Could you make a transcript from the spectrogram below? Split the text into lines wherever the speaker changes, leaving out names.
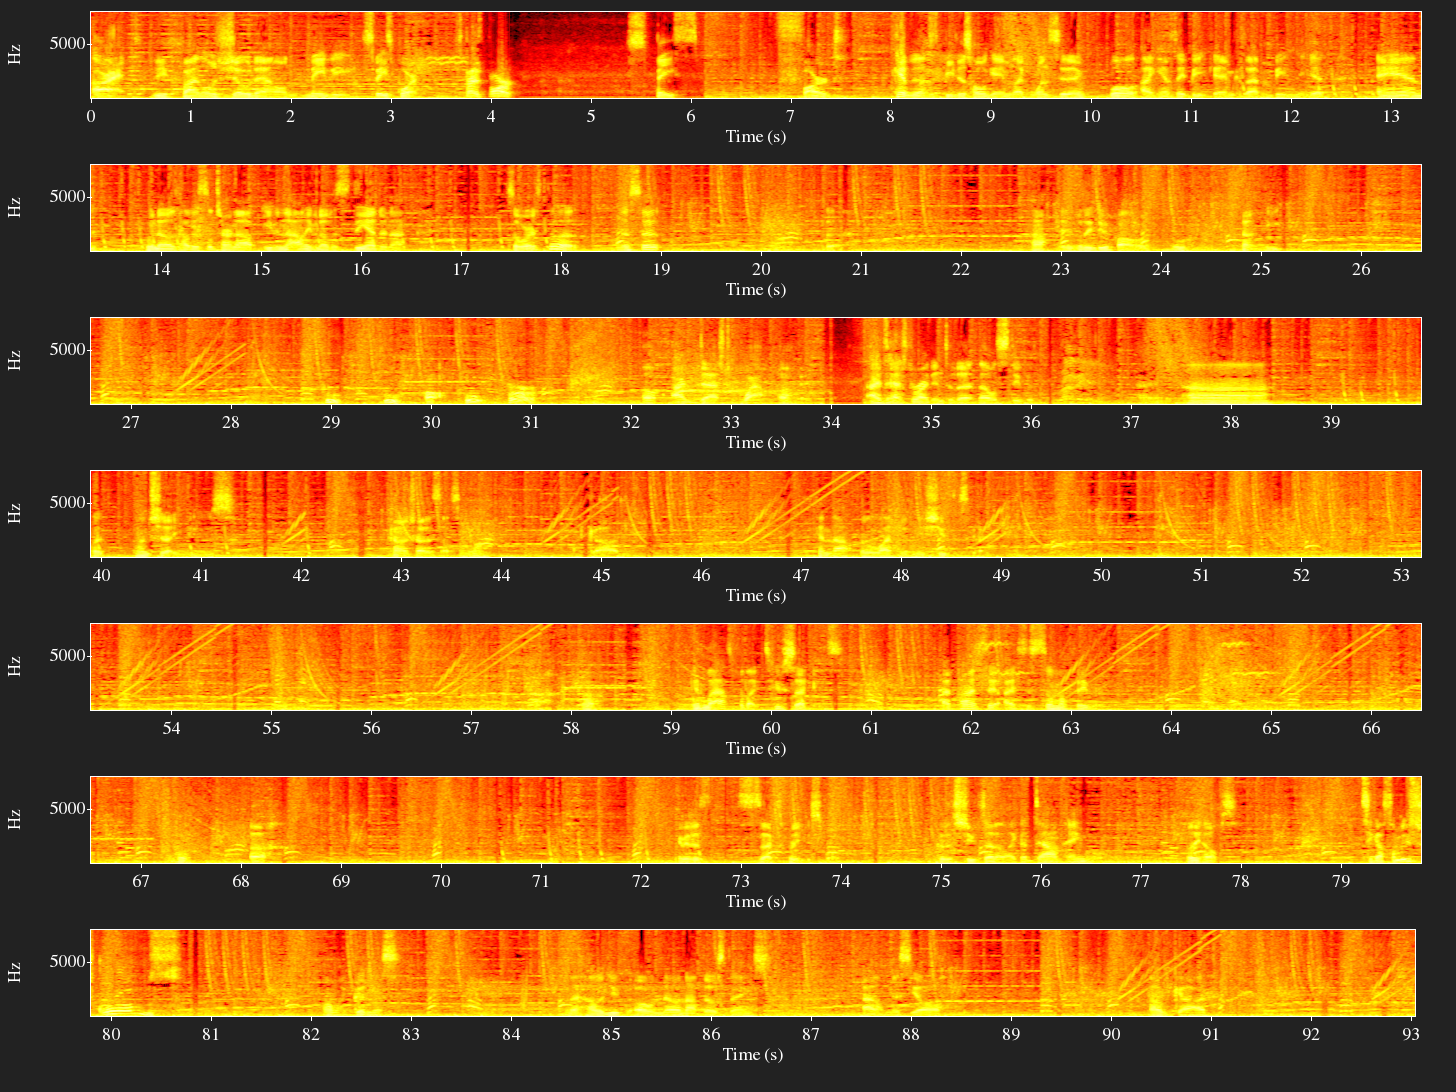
Alright, the final showdown, maybe. Spaceport. Spaceport! Space fart. Can't believe I just beat this whole game in like one sitting. Well, I can't say beat game because I haven't beaten it yet. And who knows how this will turn out. Even I don't even know if this is the end or not. So where's the... This it? The... Huh, they really do follow. Ooh, kind of neat. Ooh, ooh, oh, ooh, her. Oh, I dashed. Wow. Okay, I dashed right into that. That was stupid. Alright. Uh, what? What should I use? Kind of try this out some more. Oh my God. I cannot for the life of me shoot this guy. It lasts for like two seconds. I'd probably say ice is still my favorite. Oh. Ugh. Maybe this, this is actually pretty useful. Because it shoots at a, like a down angle. Really helps. Take out some of these scrubs! Oh my goodness. The hell you- oh no, not those things. I don't miss y'all. Oh god.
